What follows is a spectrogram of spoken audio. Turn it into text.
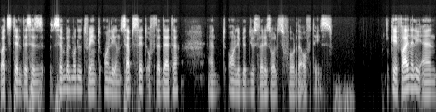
But still, this is simple model trained only on subset of the data and only produce the results for the off days. Okay, finally, and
